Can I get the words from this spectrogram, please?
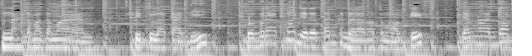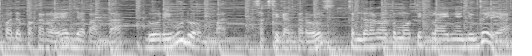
Nah teman-teman, itulah tadi beberapa deretan kendaraan otomotif yang ada pada Pekan Raya Jakarta 2024. Saksikan terus kendaraan otomotif lainnya juga ya.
